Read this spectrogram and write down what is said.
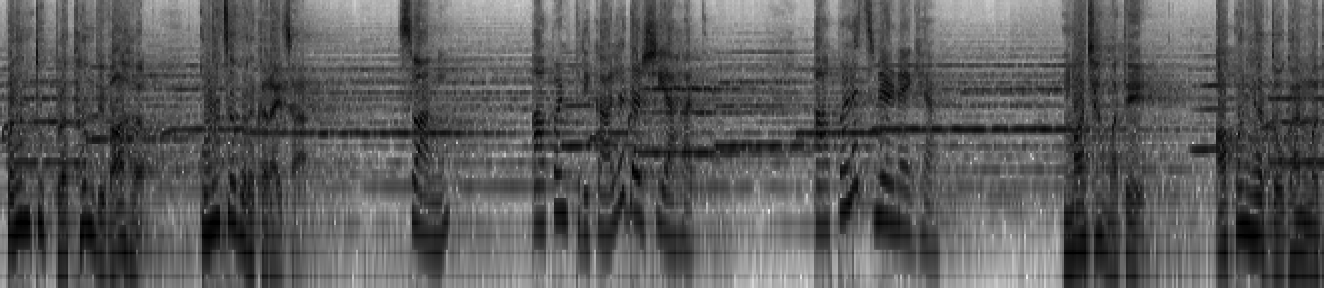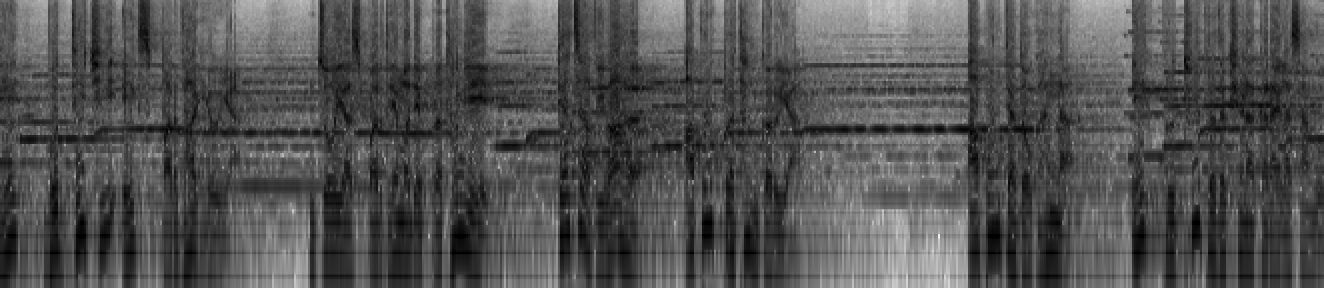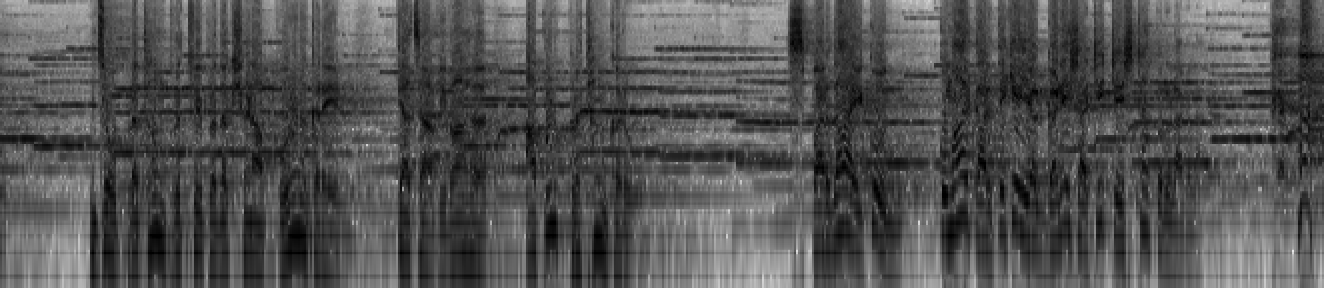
परंतु प्रथम विवाह कुणाचा बरं करायचा? स्वामी आपण त्रिकालदर्शी आहात. आपणच निर्णय घ्या. माझ्या मते आपण या दोघांमध्ये बुद्धीची एक स्पर्धा घेऊया. जो या स्पर्धेमध्ये प्रथम येईल त्याचा विवाह आपण प्रथम करूया. आपण त्या दोघांना एक पृथ्वी प्रदक्षिणा करायला सांगू. जो प्रथम पृथ्वी प्रदक्षिणा पूर्ण करेल त्याचा विवाह आपण प्रथम करू. स्पर्धा ऐकून कुमार कार्तिकेय गणेशाची चेष्टा करू लागला.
